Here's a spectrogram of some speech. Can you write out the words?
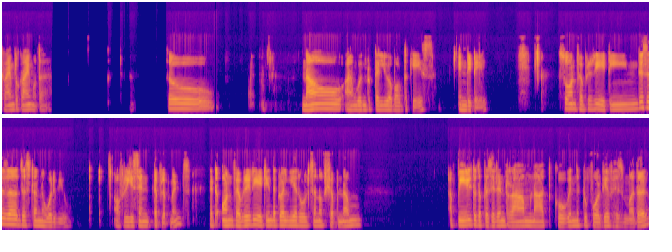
क्राइम तो क्राइम होता है। So now I am going to tell you about the case in detail. So on February 18, this is a, just an overview. Of recent developments. that on February 18, the 12 year old son of Shabnam appealed to the President Ram Nath Kovind to forgive his mother.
